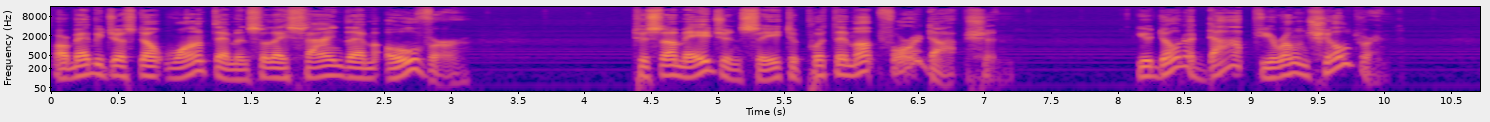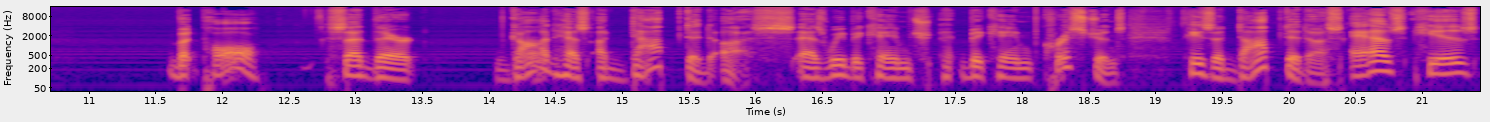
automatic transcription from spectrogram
or maybe just don't want them, and so they signed them over to some agency to put them up for adoption. You don't adopt your own children. But Paul said there, God has adopted us as we became became Christians. He's adopted us as his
